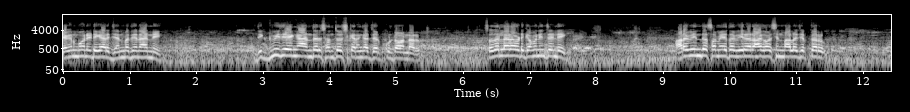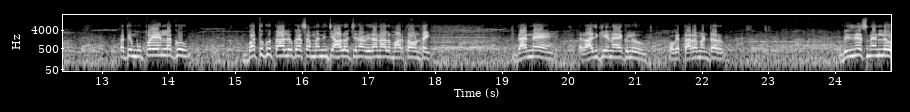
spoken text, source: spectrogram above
జగన్మోహన్ రెడ్డి గారి జన్మదినాన్ని దిగ్విజయంగా అందరూ సంతోషకరంగా జరుపుకుంటూ ఉన్నారు. సోదరులారా ఒకటి గమనించండి. అరవింద సమేత వీర రాఘవ సినిమాలో చెప్తారు. ప్రతి ముప్పై ఏళ్ళకు బతుకు తాలూకా సంబంధించి ఆలోచన విధానాలు మారుతూ ఉంటాయి. దాన్నే రాజకీయ నాయకులు ఒక తరం అంటారు. బిజినెస్ మెన్లు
